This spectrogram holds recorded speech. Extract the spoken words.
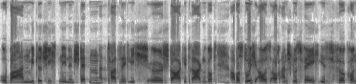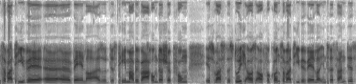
urbanen Mittelschichten in den Städten tatsächlich äh, stark getragen wird, aber es durchaus auch anschlussfähig ist für konservative äh, äh Wähler. Also das Thema Bewahrung der Schöpfung ist was, das durchaus auch für konservative Wähler interessant ist.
